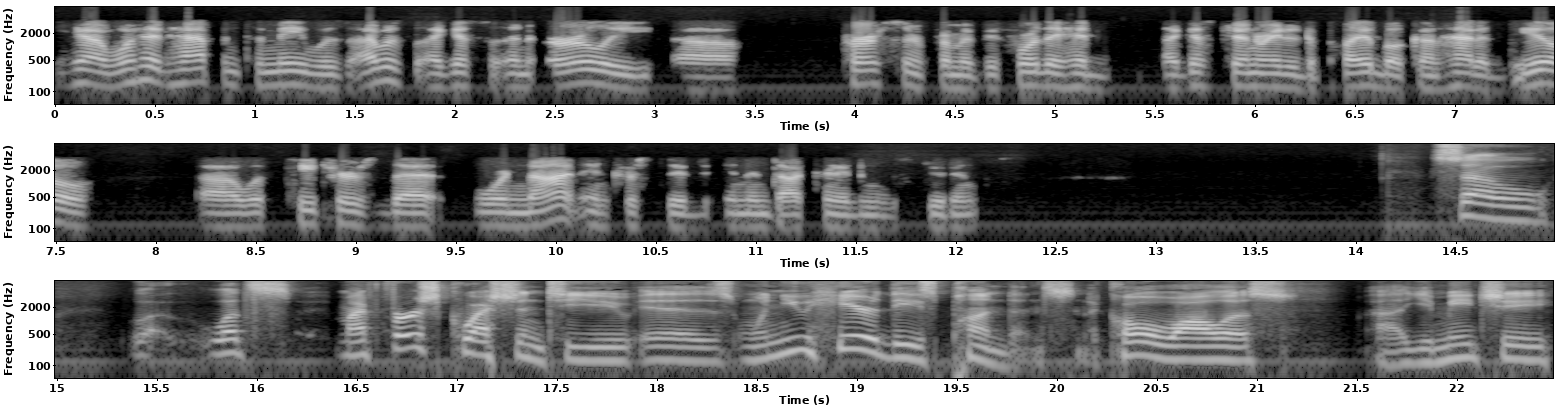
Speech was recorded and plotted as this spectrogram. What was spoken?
yeah, what had happened to me was I was I guess an early uh, person from it before they had I guess generated a playbook on how to deal uh, with teachers that were not interested in indoctrinating the students. So let's. My first question to you is: When you hear these pundits, Nicolle Wallace, uh, Yamiche,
